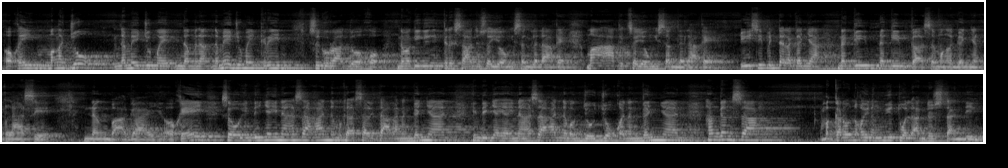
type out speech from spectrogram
okay, mga joke na medyo may na, na, na medyo may green. Sigurado ako na magiging interesado sa iyo ang isang lalaki. Maaakit sa iyo ang isang lalaki. Iisipin talaga niya na game na game ka sa mga ganyang klase ng bagay. Okay? So, hindi niya inaasahan na magkasalita ka ng ganyan. Hindi niya inaasahan na magjojoke ka ng ganyan. Hanggang sa magkaroon na kayo ng mutual understanding.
